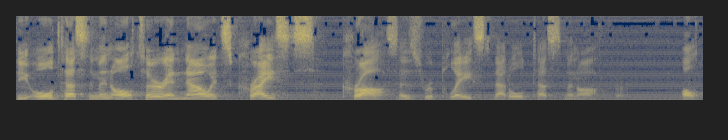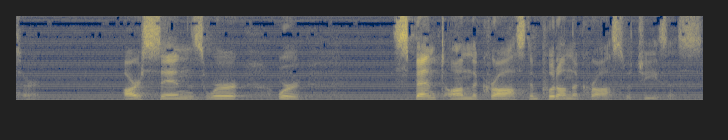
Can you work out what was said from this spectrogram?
the Old Testament altar and now it's Christ's cross has replaced that Old Testament altar. Our sins were, were spent on the cross and put on the cross with Jesus.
